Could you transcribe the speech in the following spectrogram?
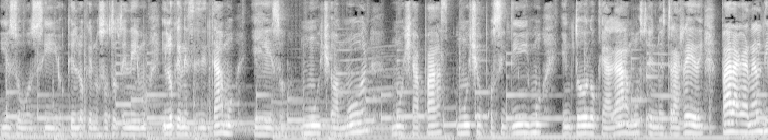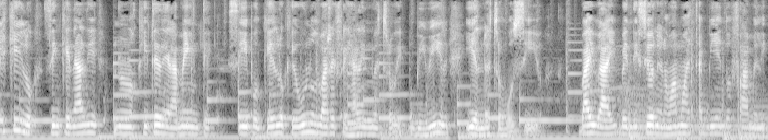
y en su bolsillo, Que es lo que nosotros tenemos y lo que necesitamos es eso, mucho amor, mucha paz, mucho positivismo en todo lo que hagamos en nuestras redes para ganar 10 kilos sin que nadie nos los quite de la mente, sí, porque es lo que uno va a reflejar en nuestro vivir y en nuestro bolsillo. Bye bye, bendiciones, nos vamos a estar viendo family.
